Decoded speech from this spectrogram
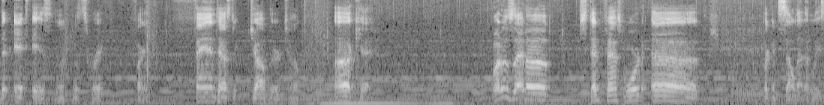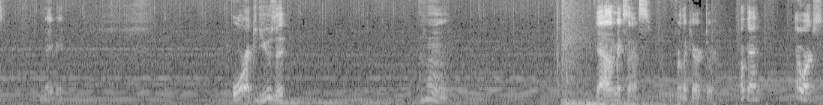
The it is. That's great. Fucking fantastic job there, Tom. Okay. What is that, uh, steadfast ward? Uh, I can sell that at least. Maybe. Or I could use it. Hmm. Yeah, that makes sense for the character. Okay. That works.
